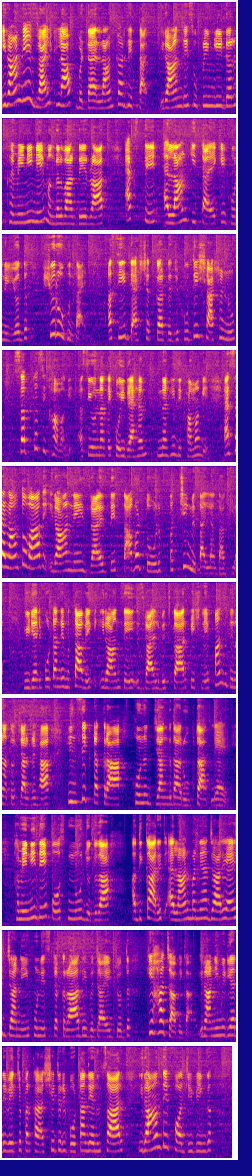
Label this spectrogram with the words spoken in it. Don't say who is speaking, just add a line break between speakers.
Iran ਨੇ Israel ਖਿਲਾਫ ਵੱਡਾ ਐਲਾਨ ਕਰ ਦਿੱਤਾ ਹੈ। ਈਰਾਨ ਦੇ ਸੁਪਰੀਮ ਲੀਡਰ ਖਮੇਨੀ ਨੇ ਮੰਗਲਵਾਰ ਦੇ ਰਾਤ ਐਕਸ ਤੇ ਐਲਾਨ ਕੀਤਾ ਹੈ ਕਿ ਹੁਣ ਯੁੱਧ ਸ਼ੁਰੂ ਹੁੰਦਾ ਹੈ। ਅਸੀਂ ਦਹਿਸ਼ਤਗਰਦ ਯਹੂਦੀ ਸ਼ਾਸਨ ਨੂੰ ਸਬਕ ਸਿਖਾਵਾਂਗੇ। ਅਸੀਂ ਉਹਨਾਂ ਤੇ ਕੋਈ ਰਹਿਮ ਨਹੀਂ ਦਿਖਾਵਾਂਗੇ। ਐਸਾ ਐਲਾਨ ਤੋਂ ਬਾਅਦ ਈਰਾਨ ਨੇ ਇਜ਼ਰਾਈਲ ਤੇ ਤਾਬੜਤੋੜ 25 ਮਿਜ਼ਾਈਲਾਂ ਦਾਗੀਆਂ। ਮੀਡੀਆ ਰਿਪੋਰਟਾਂ ਦੇ ਮੁਤਾਬਿਕ ਈਰਾਨ ਤੇ ਇਜ਼ਰਾਈਲ ਵਿਚਕਾਰ ਪਿਛਲੇ 5 ਦਿਨਾਂ ਤੋਂ ਚੱਲ ਰਿਹਾ ਹਿੰਸਕ ਟਕਰਾਅ ਹੁਣ ਜੰਗ ਦਾ ਰੂਪ ਧਾਰ ਲਿਆ ਹੈ। ਖਮੇਨੀ ਦੇ ਪੋਸਟ ਨੂੰ ਯੁੱਧ ਦਾ ਅਧਿਕਾਰਿਤ ਐਲਾਨ ਮੰਨਿਆ ਜਾ ਰਿਹਾ ਹੈ, ਜਾਨੀ ਹੁਣ ਇਸ ਟਕਰਾਅ ਦੀ ਬਜਾਏ ਯੁੱਧ ਕਿਹਾ ਜਾਵੇਗਾ। ਇਰਾਨੀ ਮੀਡੀਆ ਦੇ ਵਿੱਚ ਪ੍ਰਕਾਸ਼ਿਤ ਰਿਪੋਰਟਾਂ ਦੇ ਅਨੁਸਾਰ ਈਰਾਨ ਦੇ ਫੌਜੀ ਵਿੰਗ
